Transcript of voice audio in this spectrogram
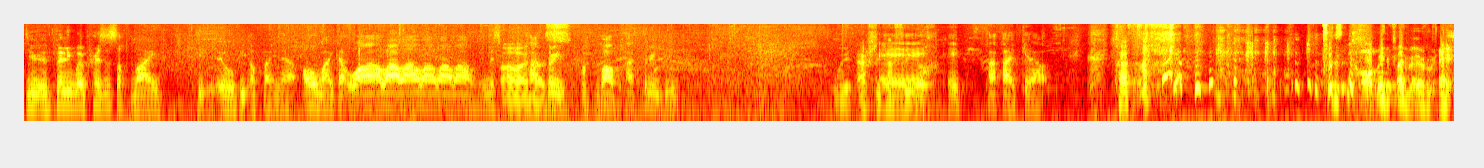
Dude, if Billy were presence of mind, it will be up by now. Oh my god, wow, wow, wow, wow, wow, wow. Oh, this Oh, plat no, three. this is fucking- Wow, plat three, dude. Wait, actually got Hey, three hey, though. hey, plat five, get out. Just call me by my rank.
